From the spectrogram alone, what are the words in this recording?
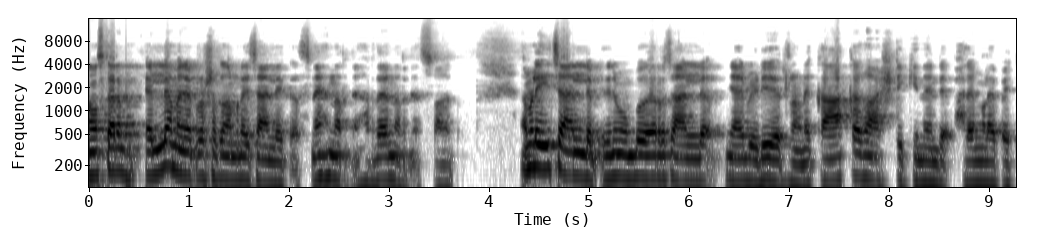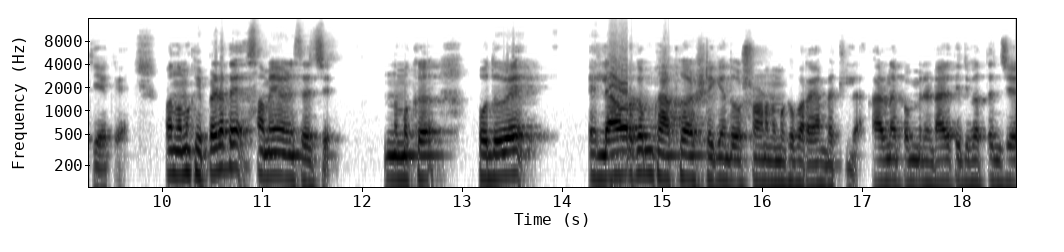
നമസ്കാരം. എല്ലാ മനഃപ്രേക്ഷകർക്കും നമ്മുടെ ഈ ചാനലിലേക്ക് സ്നേഹം നിറഞ്ഞ ഹൃദയം നിറഞ്ഞ സ്വാഗതം. നമ്മൾ ഈ ചാനലിലും ഇതിനു മുമ്പ് വേറെ ചാനലിൽ ഞാൻ വീഡിയോ ചെയ്തിട്ടുള്ളതാണ് കാക്ക കാഷ്ടിക്കുന്നതിന്റെ ഫലങ്ങളെ പറ്റിയൊക്കെ. അപ്പം നമുക്ക് ഇപ്പോഴത്തെ സമയം അനുസരിച്ച് നമുക്ക് പൊതുവെ എല്ലാവർക്കും കാക്ക കഷ്ടിക്കാൻ ദോഷമാണെന്ന് നമുക്ക് പറയാൻ പറ്റില്ല. കാരണം ഇപ്പം രണ്ടായിരത്തി ഇരുപത്തഞ്ച്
